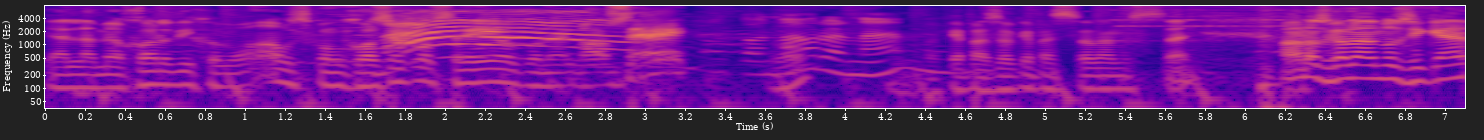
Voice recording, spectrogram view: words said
Y a lo mejor dijo, vamos con José José o con él, no sé. Con ¿No? Mauro Hernández. ¿Qué pasó? ¿Qué pasó? Vámonos con la música.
